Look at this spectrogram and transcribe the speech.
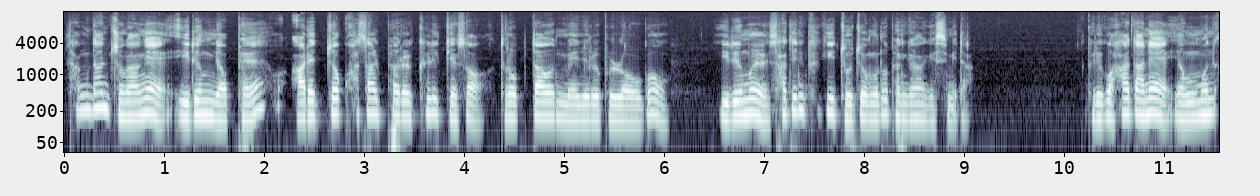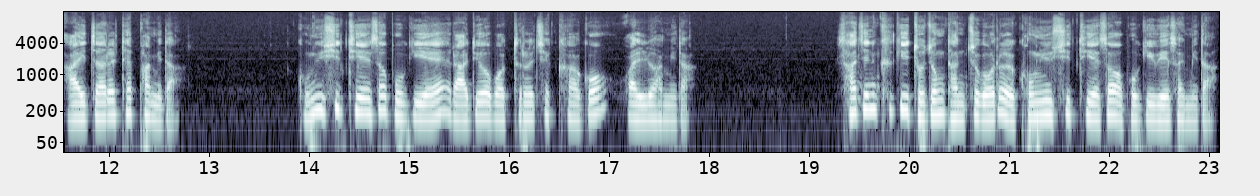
상단 중앙에 이름 옆에 아래쪽 화살표를 클릭해서 드롭다운 메뉴를 불러오고 이름을 사진 크기 조정으로 변경하겠습니다. 그리고 하단에 영문 I자를 탭합니다. 공유 시트에서 보기에 라디오 버튼을 체크하고 완료합니다. 사진 크기 조정 단축어를 공유 시트에서 보기 위해서입니다.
